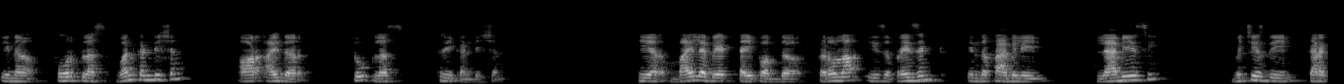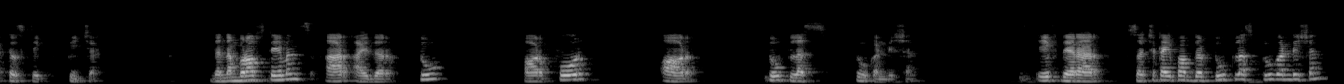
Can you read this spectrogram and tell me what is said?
in a 4 plus 1 condition or either 2 plus 3 condition. Here bilobate type of the corolla is present in the family Lamiaceae which is the characteristic feature. The number of stamens are either 2 or 4 or 2 plus 2 condition. If there are such a type of the 2 plus 2 condition,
